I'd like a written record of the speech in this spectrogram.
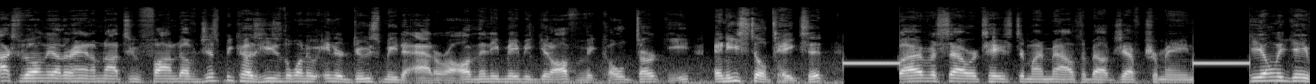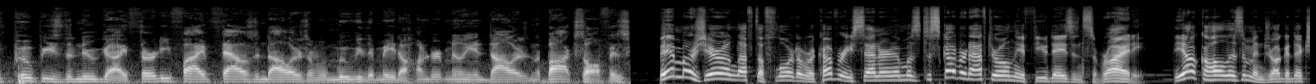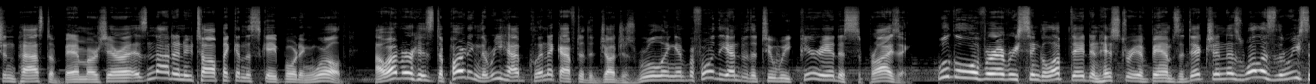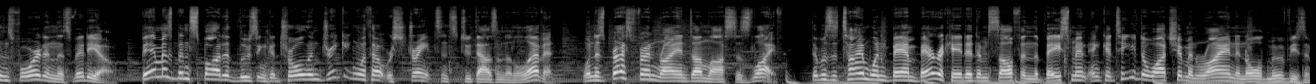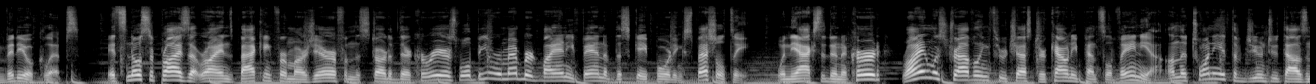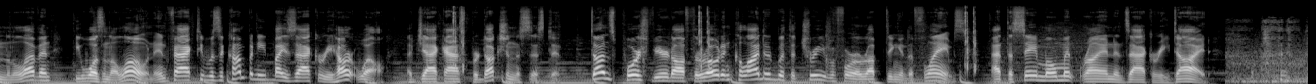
Knoxville, on the other hand, I'm not too fond of just because he's the one who introduced me to Adderall and then he made me get off of it cold turkey and he still takes it. I have a sour taste in my mouth about Jeff Tremaine. He only gave Poopies the new guy $35,000 of a movie that made $100 million in the box office. Bam Margera left a Florida recovery center and was discovered after only a few days in sobriety. The alcoholism and drug addiction past of Bam Margera is not a new topic in the skateboarding world. However, his departing the rehab clinic after the judge's ruling and before the end of the two-week period is surprising. We'll go over every single update and history of Bam's addiction as well as the reasons for it in this video. Bam has been spotted losing control and drinking without restraint since 2011, when his best friend Ryan Dunn lost his life. There was a time when Bam barricaded himself in the basement and continued to watch him and Ryan in old movies and video clips. It's no surprise that Ryan's backing for Margera from the start of their careers will be remembered by any fan of the skateboarding specialty. When the accident occurred, Ryan was traveling through Chester County, Pennsylvania. On the 20th of June 2011, he wasn't alone. In fact, he was accompanied by Zachary Hartwell, a Jackass production assistant. Dunn's Porsche veered off the road and collided with a tree before erupting into flames. At the same moment, Ryan and Zachary died.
